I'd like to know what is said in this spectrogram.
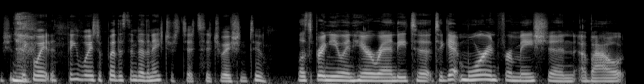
We should think, way, think of ways to put this into the nature situation too. Let's bring you in here, Randy, to, to get more information about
